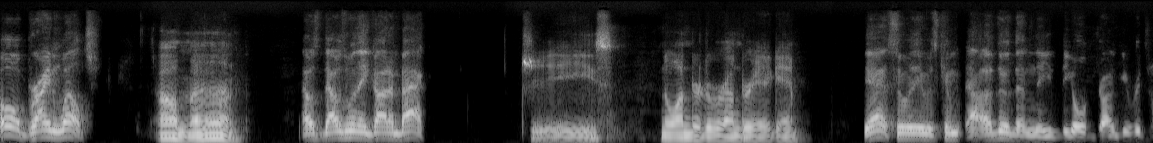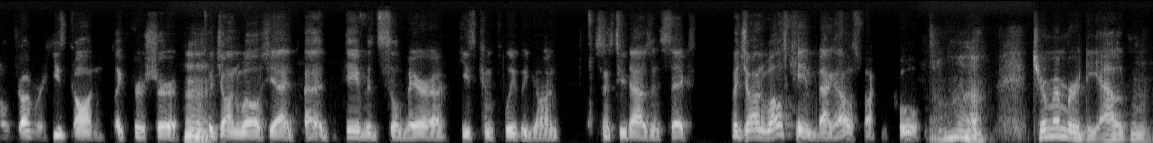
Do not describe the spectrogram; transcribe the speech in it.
Oh, Brian Welch. Oh man. That was that was when they got him back. Jeez. No wonder they were under A game. Yeah, so it was com- other than the the old drum, the original drummer, he's gone like for sure. Hmm. But John Welsh, yeah, uh, David Silveria, he's completely gone since 2006. But John Welsh came back. That was fucking cool. Ah. Do you remember the album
